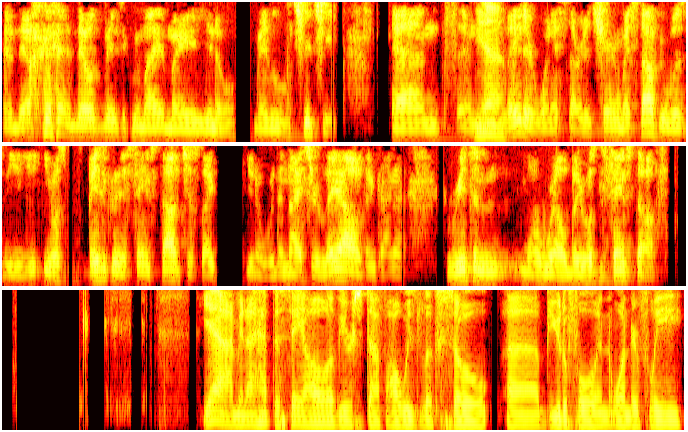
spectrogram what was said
And that, and that was basically my my you know my little cheat sheet. And and Yeah. later when i started sharing my stuff it was it, it was basically the same stuff just like you know with a nicer layout and kind of written more well but it was the same stuff Yeah, I mean, I have to say, all of your stuff always looks so uh, beautiful and wonderfully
